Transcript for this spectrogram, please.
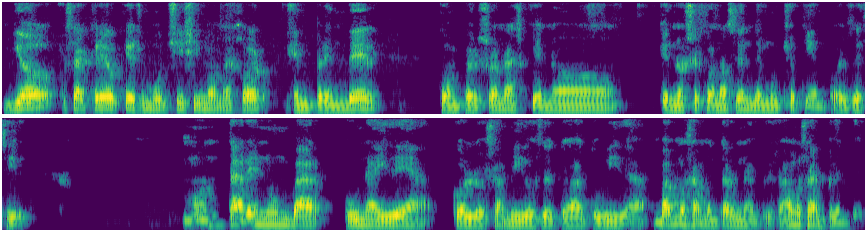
Yo, o sea, creo que es muchísimo mejor emprender con personas que no, que no se conocen de mucho tiempo. Es decir, montar en un bar una idea con los amigos de toda tu vida, vamos a montar una empresa, vamos a emprender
